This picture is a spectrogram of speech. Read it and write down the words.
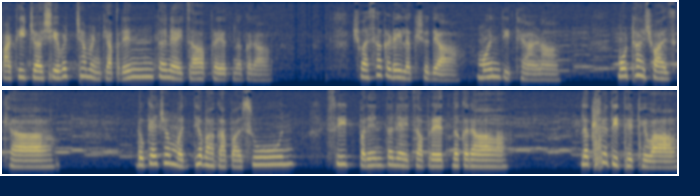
पाठीच्या शेवटच्या मणक्यापर्यंत न्यायचा प्रयत्न करा. श्वासाकडे लक्ष द्या मन तिथे आणा. मोठा श्वास घ्या. डोक्याच्या मध्यभागापासून सीटपर्यंत न्यायचा प्रयत्न करा. लक्ष तिथे ठेवा.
